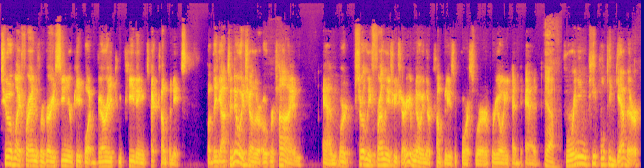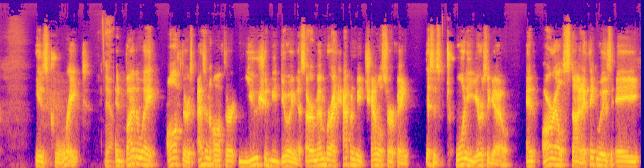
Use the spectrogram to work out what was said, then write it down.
two of my friends were very senior people at very competing tech companies, but they got to know each other over time and were certainly friendly to each other, even knowing their companies, of course, were, were going head to head. Yeah. Bringing people together is great. Yeah. And by the way, authors, as an author, you should be doing this. I remember I happened to be channel surfing. This is 20 years ago. And R.L. Stine, I think it was a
